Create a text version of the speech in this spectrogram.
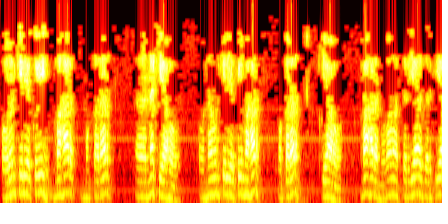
اور ان کے لیے کوئی مہر مقرر نہ کیا ہو۔ اور نہ ان کے لیے کوئی مہر مقرر کیا ہو۔ مہر ممستریہ ظرفیہ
